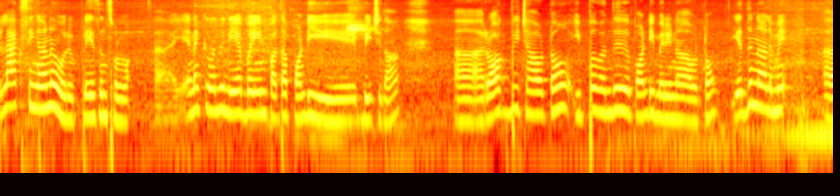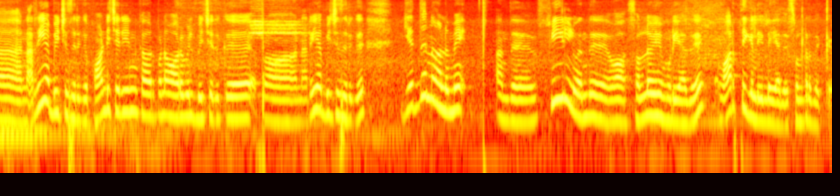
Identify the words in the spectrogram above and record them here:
ரிலாக்ஸிங்கான ஒரு பிளேஸுன்னு சொல்லலாம். எனக்கு வந்து நியர்பைன்னு பார்த்தா பாண்டி பீச் தான். ராக் பீச் ஆகட்டும் இப்போ வந்து பாண்டி மெரினா ஆகட்டும் எதுனாலுமே நிறைய பீச்சஸ் இருக்குது பாண்டிச்சேரின்னு கவர் பண்ணால் ஆரோவில் பீச் இருக்குது அப்புறம் நிறைய பீச்சஸ் இருக்குது எதுனாலுமே அந்த ஃபீல் வந்து வா சொல்லவே முடியாது. வார்த்தைகள் இல்லை அதை சொல்கிறதுக்கு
